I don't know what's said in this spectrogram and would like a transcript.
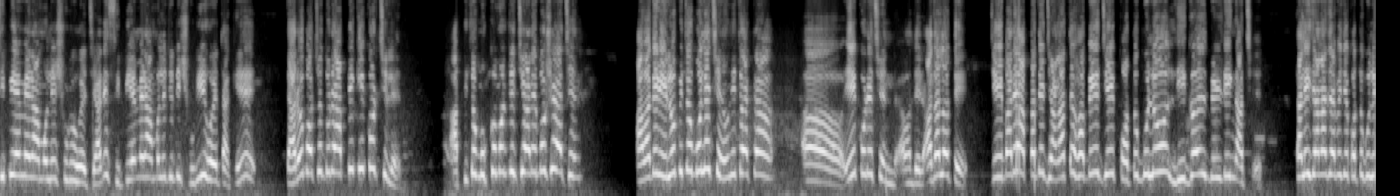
সিপিএম এর আমলে শুরু হয়েছে। আরে সিপিএম এর আমলে যদি শুরুই হয়ে থাকে, তেরো বছর ধরে আপনি কি করছিলেন? আপনি তো মুখ্যমন্ত্রীর চেয়ারে বসে আছেন। আমাদের এলোপি তো বলেছেন উনি তো একটা এ করেছেন আমাদের আদালতে যে এবারে আপনাদের জানাতে হবে যে কতগুলো লিগাল বিল্ডিং আছে। তাহলেই জানা যাবে যে কতগুলো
